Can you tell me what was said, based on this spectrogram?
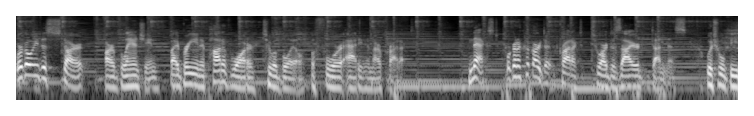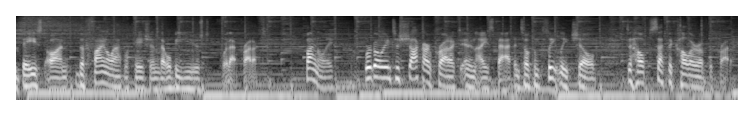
We're going to start our blanching by bringing a pot of water to a boil before adding in our product. Next, we're going to cook our product to our desired doneness, which will be based on the final application that will be used for that product. Finally, we're going to shock our product in an ice bath until completely chilled to help set the color of the product.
